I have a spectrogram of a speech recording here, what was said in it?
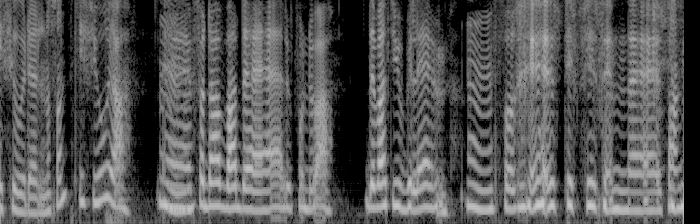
i fjor eller noe sånt? I fjor, ja. Mm. Eh, For da var det jeg lurer på om det var det var et jubileum Mm. for Stiffi Stiffy sin eh, sang.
